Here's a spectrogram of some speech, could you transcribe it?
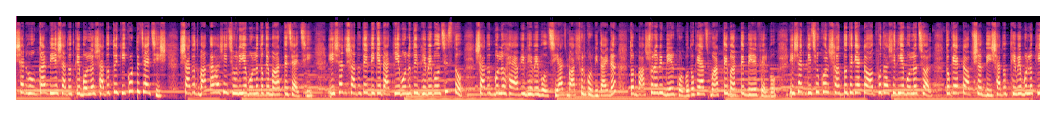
ঈশান হুঙ্কার দিয়ে সাদতকে বলল, সাদত, তুই কি করতে চাইছিস? সাদত বাঁকা হাসি ঝুলিয়ে বলল, তোকে মারতে চাইছি। ঈশান সাদতের দিকে তাকিয়ে বলল, তুই ভেবে বলছিস তো? সাদত বলল হ্যাঁ আমি ভেবে বলছি। আজ বাসর করবি, তাই না? তোর বাসর আমি বের করব। তোকে আজ মারতে মারতে মেরে ফেলব। ঈশান কিছুক্ষণ শান্ত থেকে একটা অদ্ভুত হাসি দিয়ে বলল, চল, তোকে একটা অপশন দিই। সাদত থেমে বলল, কি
